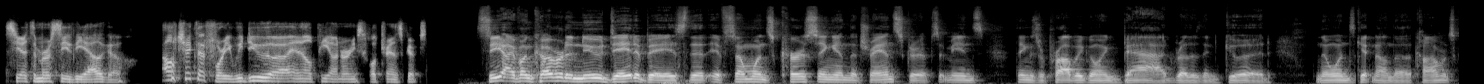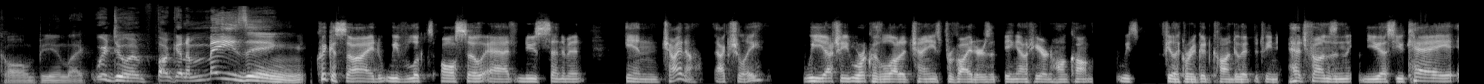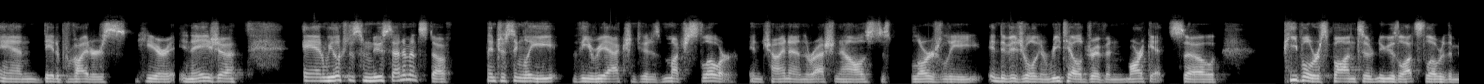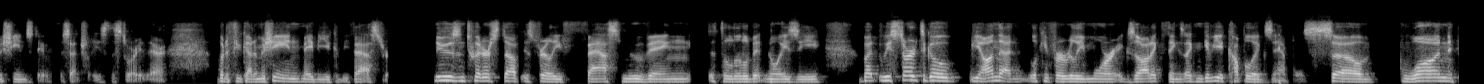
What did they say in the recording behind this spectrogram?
So you're at the mercy of the algo. I'll check that for you. We do uh, NLP on earnings call transcripts. See, I've uncovered a new database that if someone's cursing in the transcripts, it means things are probably going bad rather than good. No one's getting on the conference call and being like, we're doing fucking amazing. Quick aside, we've looked also at news sentiment in China, actually. We actually work with a lot of Chinese providers being out here in Hong Kong. We feel like we're a good conduit between hedge funds in the US, UK, and data providers here in Asia. And we looked at some new sentiment stuff. Interestingly, the reaction to it is much slower in China, and the rationale is just largely individual and retail driven market. So people respond to news a lot slower than machines do, essentially, is the story there. But if you've got a machine, maybe you could be faster news and Twitter stuff is fairly fast moving. It's a little bit noisy, but we started to go beyond that, looking for really more exotic things. I can give you a couple examples. So, one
